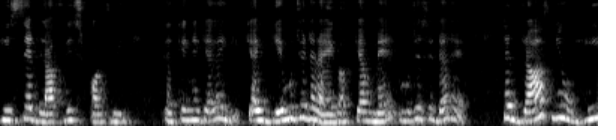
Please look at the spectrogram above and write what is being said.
he said laughingly scornfully king ने क्या कहा क्या ये मुझे डराएगा? क्या मैं, मुझे से डर है? The dwarf knew he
